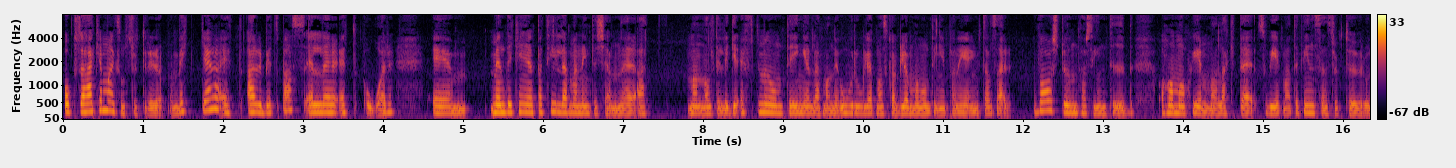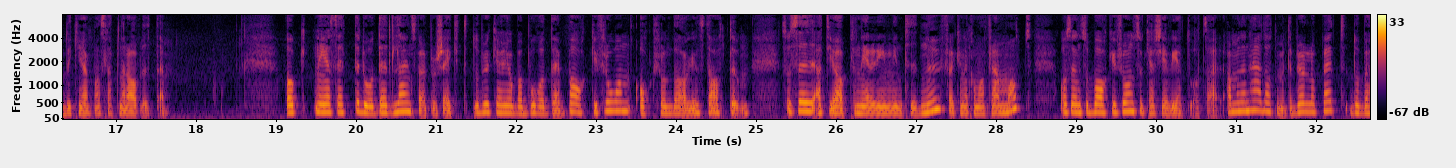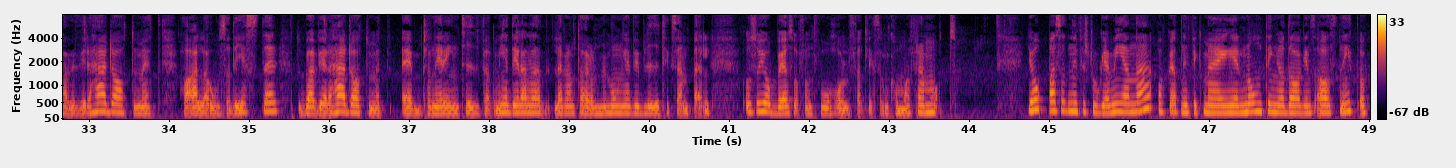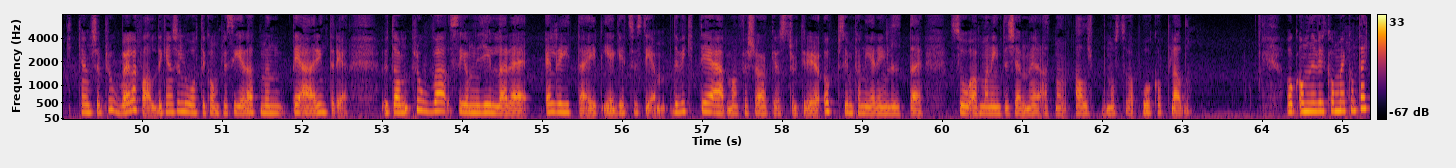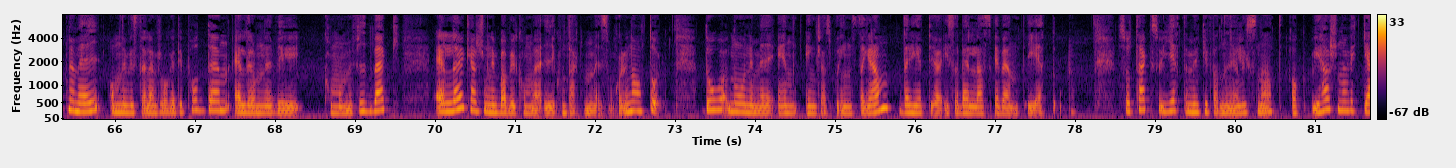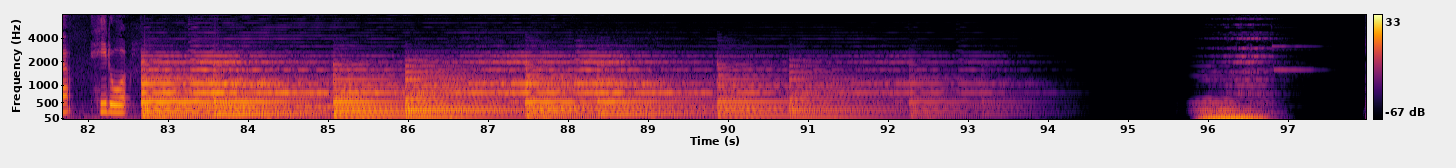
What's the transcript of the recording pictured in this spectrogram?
och så här kan man liksom strukturera upp en vecka, ett arbetspass eller ett år. Eh, men det kan hjälpa till att man inte känner att man alltid ligger efter med någonting eller att man är orolig att man ska glömma någonting i planeringen. Utan så här, var stund har sin tid och har man schemalagt det så vet man att det finns en struktur och det kan göra att man slappnar av lite. Och när jag sätter då deadlines för ett projekt, då brukar jag jobba både bakifrån och från dagens datum. Så säg att jag planerar in min tid nu för att kunna komma framåt och sen så bakifrån så kanske jag vet då att så här, ja men den här datumet är bröllopet, då behöver vi det här datumet ha alla osade gäster, då behöver jag det här datumet eh, planera in tid för att meddela leverantören hur många vi blir till exempel. Och så jobbar jag så från två håll för att liksom komma framåt. Jag hoppas att ni förstod vad jag menar och att ni fick med er någonting av dagens avsnitt och kanske prova i alla fall. Det kanske låter komplicerat men det är inte det. Utan prova, se om ni gillar det eller hitta ert eget system. Det viktiga är att man försöker strukturera upp sin planering lite så att man inte känner att man alltid måste vara påkopplad. Och om ni vill komma i kontakt med mig, om ni vill ställa en fråga till podden eller om ni vill komma med feedback eller kanske om ni bara vill komma i kontakt med mig som koordinator. Då når ni mig en, enklast på Instagram. Där heter jag Isabellas event i ett ord. Så tack så jättemycket för att ni har lyssnat och vi hörs om en vecka. Hej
